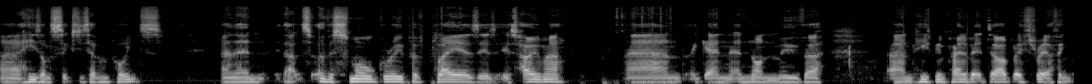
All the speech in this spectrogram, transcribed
Uh, he's on 67 points. And then that's of a small group of players is, is Homer, and again a non-mover, and he's been playing a bit of Diablo three. I think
